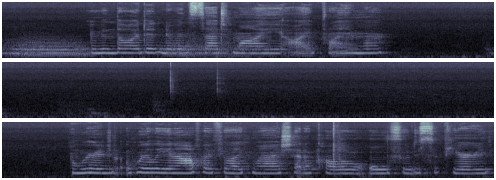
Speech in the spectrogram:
Even though I didn't even set my eye primer. Weird, weirdly enough, I feel like my eyeshadow color also disappeared.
